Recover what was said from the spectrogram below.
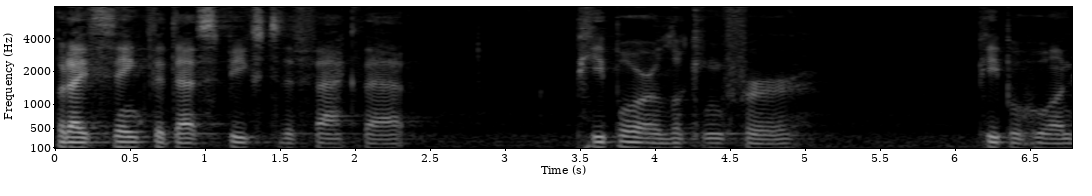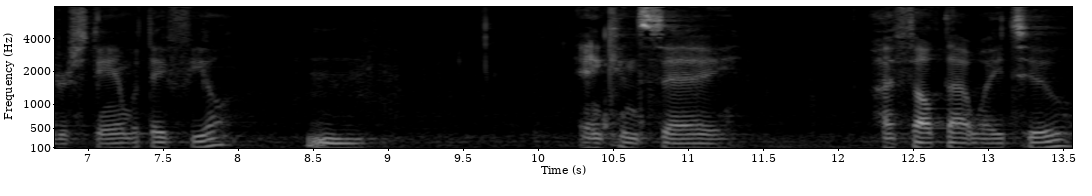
but I think that that speaks to the fact that people are looking for people who understand what they feel mm. and can say, I felt that way too,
